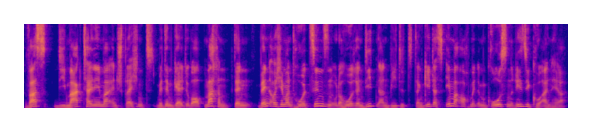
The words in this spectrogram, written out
was die Marktteilnehmer entsprechend mit dem Geld überhaupt machen. Denn wenn euch jemand hohe Zinsen oder hohe Renditen anbietet, dann geht das immer auch mit einem großen Risiko einher.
